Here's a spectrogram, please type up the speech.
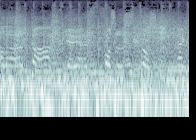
ale tak nie jest. Tworzysz coś innego.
